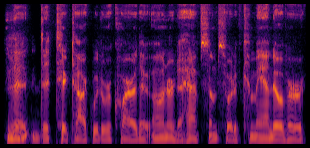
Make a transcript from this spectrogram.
mm-hmm. that, that TikTok would require the owner to have some sort of command over.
